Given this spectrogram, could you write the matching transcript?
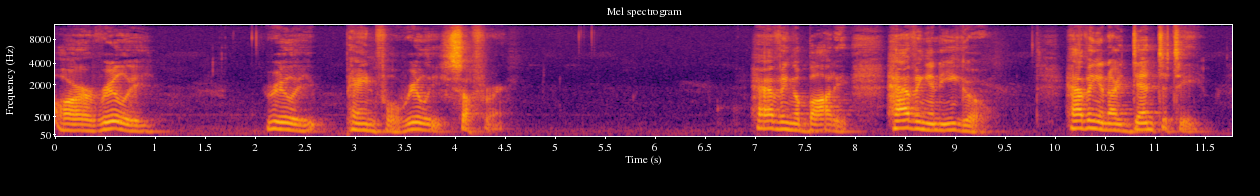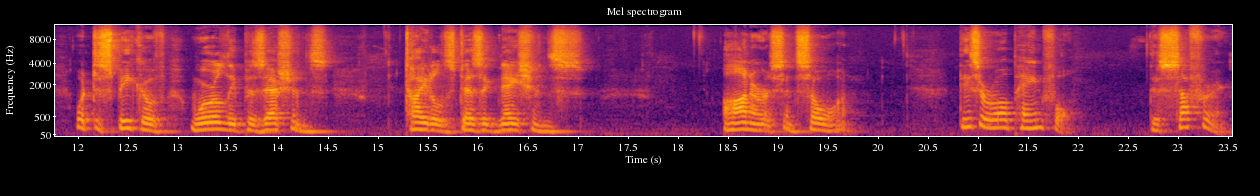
are really, really painful, really suffering. Having a body, having an ego, having an identity, what to speak of worldly possessions, titles, designations, honors, and so on. These are all painful. There's suffering.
